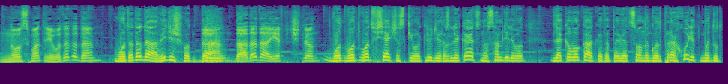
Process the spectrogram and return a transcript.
Ну, смотри, вот это да. Вот это да, видишь, вот Да, э, да, да, да, я впечатлен. Вот, вот, вот всячески вот люди развлекаются. На самом деле, вот для кого как этот авиационный год проходит, мы тут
